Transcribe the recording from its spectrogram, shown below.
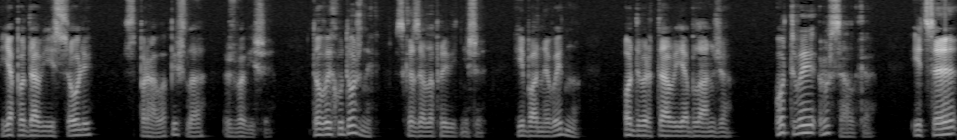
Я подав їй солі, справа пішла жвавіше. То ви художник? сказала привітніше. Хіба не видно? одвертав я бланжа. От ви русалка. І це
